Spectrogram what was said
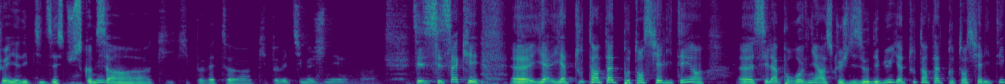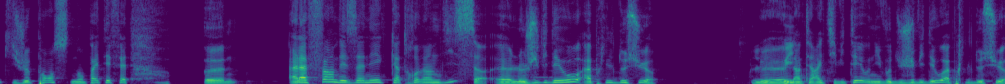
vois, il y a des petites astuces comme Mm. ça euh, qui, qui peuvent être, euh, qui peuvent être imaginées. euh. C'est c'est ça qui est. euh, Il y, a, il y a tout un tas de potentialités. hein. Euh, C'est là pour revenir à ce que je disais au début. Il y a tout un tas de potentialités qui, je pense, n'ont pas été faites. Euh, à la fin des années 90, euh, le jeu vidéo a pris le dessus. Oui. L'interactivité au niveau du jeu vidéo a pris le dessus.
